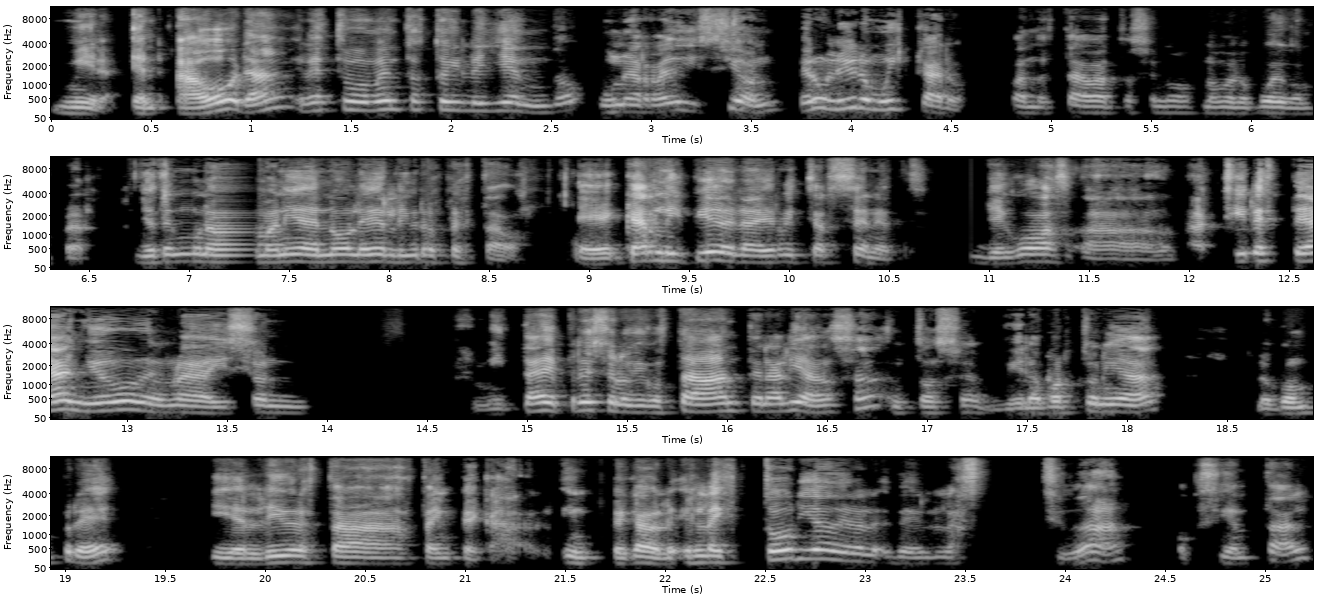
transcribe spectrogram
Mira, ahora, en este momento estoy leyendo una reedición, era un libro muy caro cuando estaba, entonces no, me lo pude comprar. Yo tengo una manía de no leer libros prestados. Eh, Carne y Piedra de Richard Sennett llegó a, Chile este año de una edición a mitad de precio de lo que costaba antes en Alianza, entonces vi la oportunidad, lo compré y el libro está, está impecable, impecable. Es la historia de, de la ciudad occidental,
